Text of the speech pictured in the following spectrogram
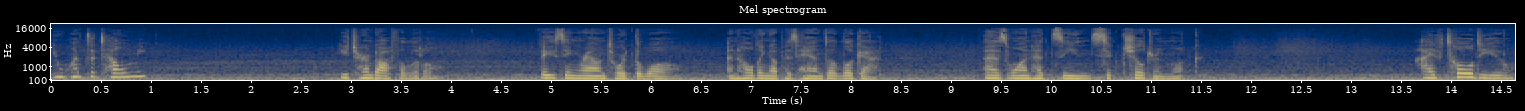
you want to tell me? He turned off a little, facing round toward the wall and holding up his hand to look at, as one had seen sick children look. I've told you.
